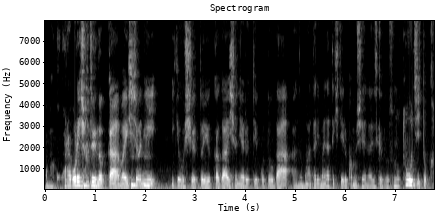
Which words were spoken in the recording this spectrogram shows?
まあ、コラボレーションというのか、まあ、一緒に異業種というかが一緒にやるっていうことがあの、まあ、当たり前になってきているかもしれないですけどその当時と考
